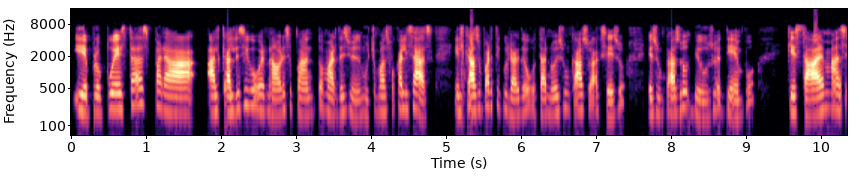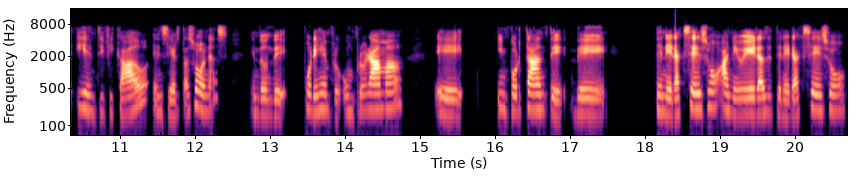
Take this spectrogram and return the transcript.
y de propuestas para alcaldes y gobernadores se puedan tomar decisiones mucho más focalizadas. El caso particular de Bogotá no es un caso de acceso, es un caso de uso de tiempo que está además identificado en ciertas zonas en donde, por ejemplo, un programa eh, importante de tener acceso a neveras, de tener acceso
